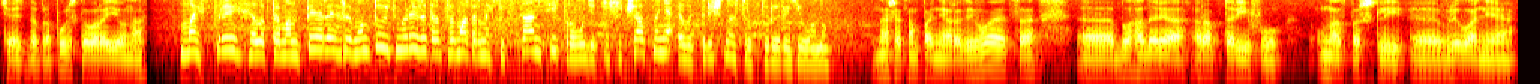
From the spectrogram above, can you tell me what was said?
часть Добропольского района. Майстри, електромонтери ремонтують мережі трансформаторних підстанцій, проводять усучаснення електричної структури регіону. Наша компания развивается. Э, Благодаря РАП-тарифу у нас пошли э, вливания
